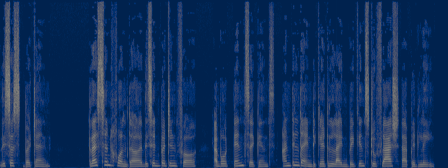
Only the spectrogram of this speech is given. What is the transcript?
reset button. Press and hold the reset button for about 10 seconds until the indicator light begins to flash rapidly.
